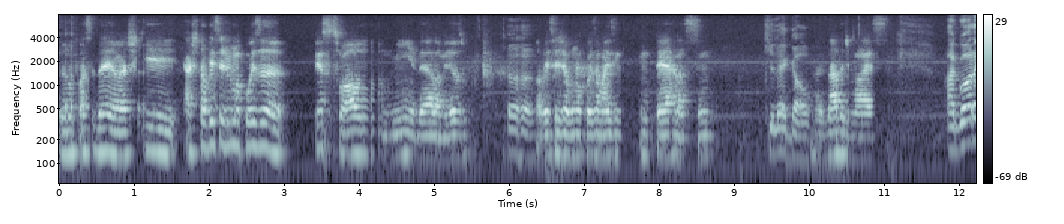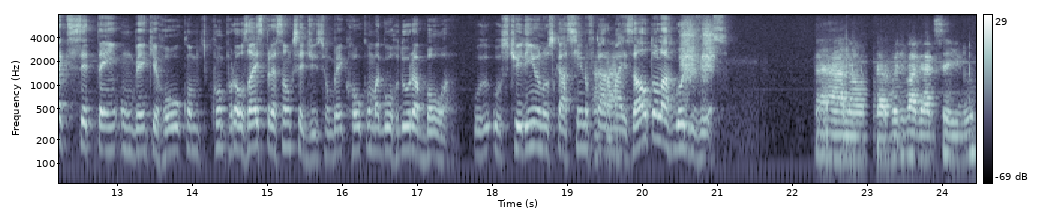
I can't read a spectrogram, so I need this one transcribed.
eu não faço ideia. Eu acho que. Acho que talvez seja uma coisa pessoal minha e dela mesmo. Uhum. Talvez seja alguma coisa mais interna, assim. Que legal. Mas nada demais. Agora que você tem um bankroll, como, como, para usar a expressão que você disse, um bankroll com uma gordura boa, os, os tirinhos nos cassinos ficaram uhum. mais alto ou largou de vez? Ah, não, cara, vou devagar com isso aí, viu?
